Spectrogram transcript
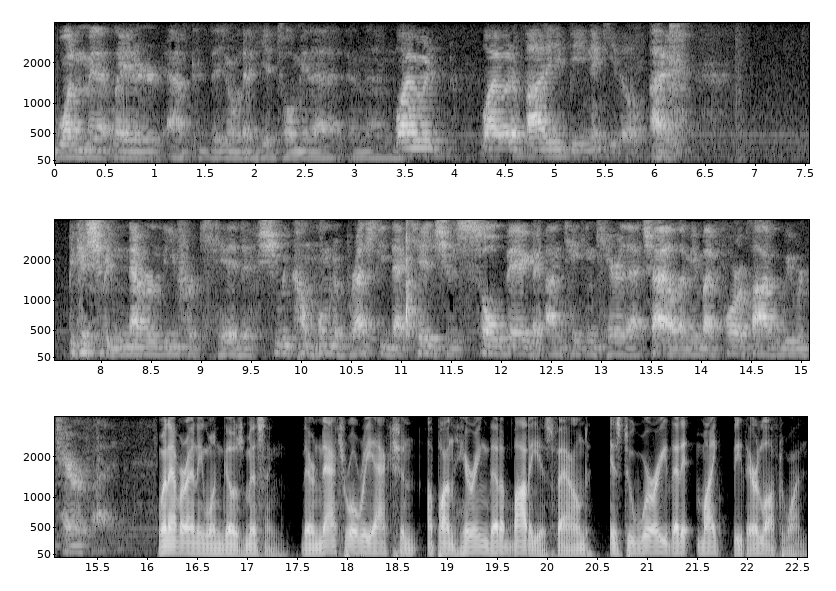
one minute later after you know that he had told me that and then why would, why would a body be Nikki though? I, because she would never leave her kid. She would come home to breastfeed that kid. She was so big on taking care of that child. I mean, by four o'clock, we were terrified. Whenever anyone goes missing, their natural reaction upon hearing that a body is found is to worry that it might be their loved one.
